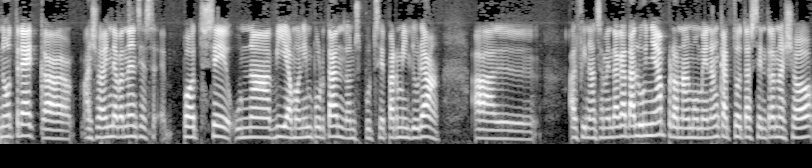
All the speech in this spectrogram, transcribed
no crec que això de la independència pot ser una via molt important doncs, potser per millorar el, el finançament de Catalunya, però en el moment en què tot es centra en això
